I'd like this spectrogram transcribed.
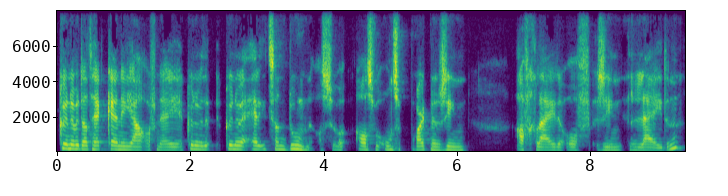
Kunnen we dat herkennen, ja of nee? Kunnen we, kunnen we er iets aan doen als we, als we onze partner zien afglijden of zien lijden?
